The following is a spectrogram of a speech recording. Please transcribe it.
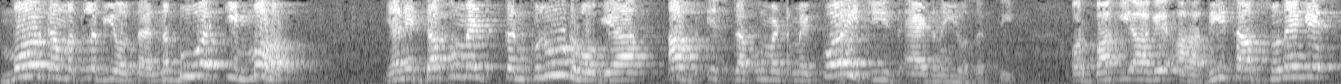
مہر کا مطلب یہ ہوتا ہے نبوت کی مہر۔ یعنی ڈاکومنٹ کنکلوڈ ہو گیا، اب اس ڈاکومنٹ میں کوئی چیز ایڈ نہیں ہو سکتی۔ اور باقی آگے احادیث آپ سنیں گے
